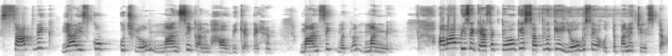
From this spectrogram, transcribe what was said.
सात्विक या इसको कुछ लोग मानसिक अनुभव भी कहते हैं। मानसिक मतलब मन में। अब आप इसे कह सकते हो कि सत्व के योग से उत्पन्न चेष्टा।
